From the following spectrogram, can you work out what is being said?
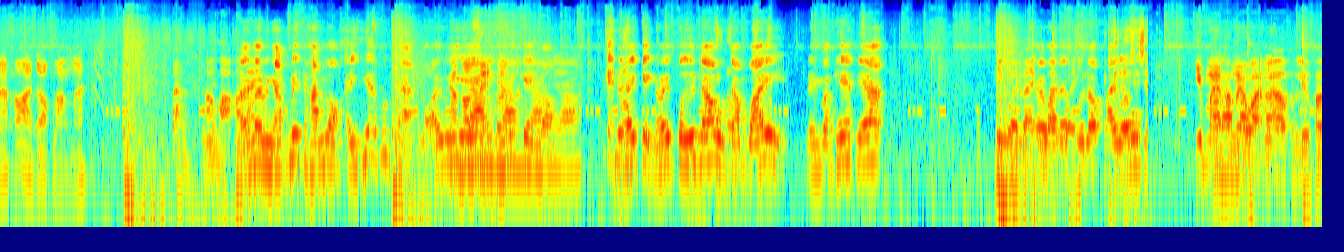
นะเขาอาจจะออกหลังนะหลังเอาขวาเขาไม่ได้มันงัดไม่ทันหรอกไอ้เหี้ยเพิ่งแปดร้อยวิเอายังเสร็จมันไม่เก่งหรอกยังเก่งไม่ได้เก่งเท่าไอ้ปืนแล้วจำไว้ในประเทศเนี้ยพี่ไวไปใครวัดไอ้ปืนแล้วไปเร็ว กิมไม่ไม่วัดแล้วรีบเข้า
